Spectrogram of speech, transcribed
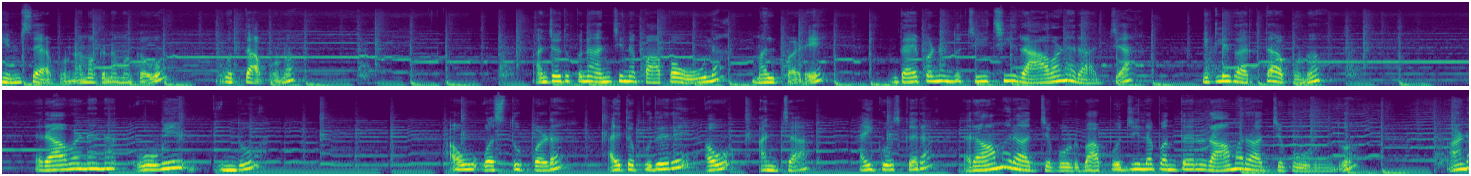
ಹಿಂಸೆ ಆಪುಣು ನಮಕ್ ನಮಕವು ಗೊತ್ತಾಪುಣು. ಅಂಚದುಪ್ಪನ ಅಂಚಿನ ಪಾಪ ಓಲ ಮಲ್ಪಡೆ, ದಯಪಣ್ಣಂದು ಚೀಚಿ ರಾವಣ ರಾಜ್ಯ ನಿಕ್ಲಿಗೆ ಅರ್ಥ ಆಪುಣು. ರಾವಣನ ಓವೇ ಇಂದು ಅವು ವಸ್ತು ಪಡ ಐತ ಪುದೇರೆ ಅವು ಅಂಚ. ಐಗೋಸ್ಕರ ರಾಮರಾಜ್ಯ ಬೋರ್ಡು ಬಾಪೂಜಿಲ ಪಂತರ ರಾಮರಾಜ್ಯ ಬೋರ್ಡು ಉಂದು ಆಂಡ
